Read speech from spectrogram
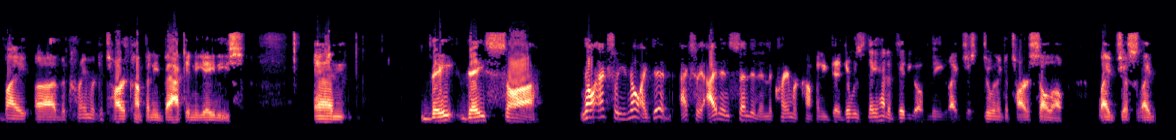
by uh, the Kramer Guitar Company back in the '80s, and they they saw. No, actually, you know, I did. Actually, I didn't send it in. The Kramer Company did. There was they had a video of me like just doing a guitar solo, like just like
